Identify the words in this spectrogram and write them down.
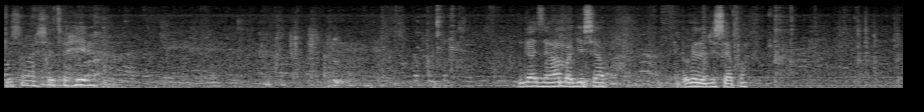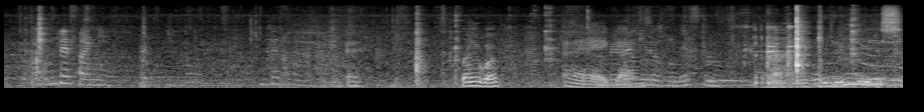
This one shit here. Guys, naomba juice hapa. Ipokeze juice hapa. Mpe Fani. Kwani yuko wapi? Hey guys. This.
